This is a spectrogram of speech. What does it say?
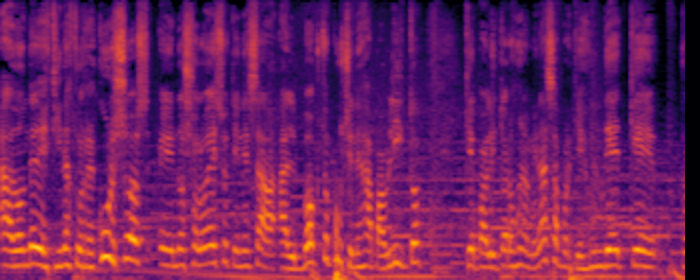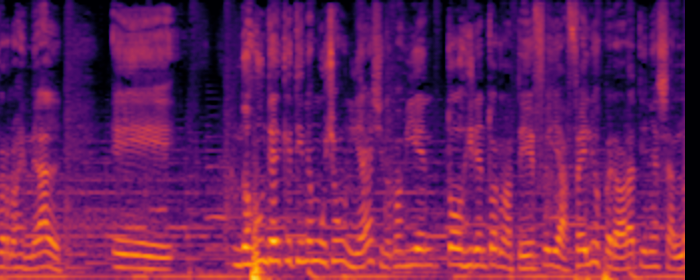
¿a dónde destinas tus recursos? Eh, no solo eso, tienes al Boctopus, tienes a Pablito, que Pablito ahora es una amenaza porque es un dead que por lo general... Eh, no es un deck que tiene muchas unidades, sino más bien todo gira en torno a TF y a Felius, pero ahora tienes al,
